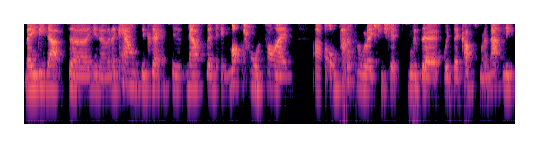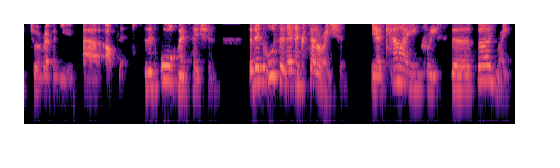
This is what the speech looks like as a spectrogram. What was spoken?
Maybe that's, uh, you know, an account executive now spending much more time uh, on personal relationships with their with their customer, and that leads to a revenue uh, uplift. So there's augmentation. But there's also then acceleration. You know, can I increase the burn rate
